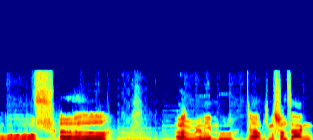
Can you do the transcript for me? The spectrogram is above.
oh, oh, oh, oh, Äh, oh. ah, Oh, daneben. Ja. Ähm, ich muss schon sagen,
